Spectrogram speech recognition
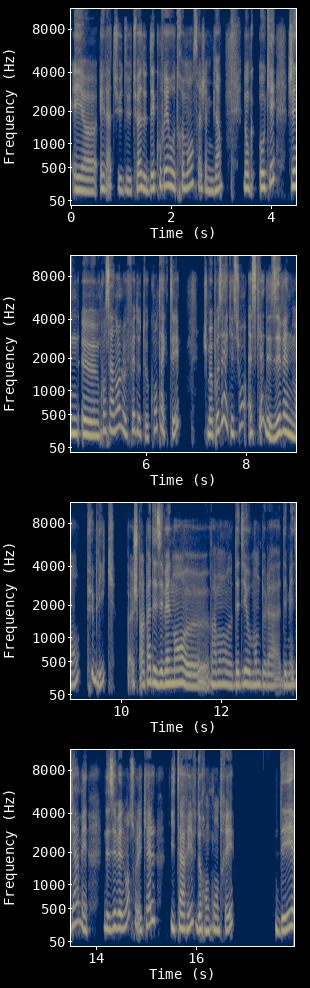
Et, et là, tu, tu vois, de découvrir autrement, ça j'aime bien. Donc, ok, concernant le fait de te contacter, je me posais la question, est-ce qu'il y a des événements publics bah, je ne parle pas des événements vraiment dédiés au monde de la, des médias, mais des événements sur lesquels il t'arrive de rencontrer des,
